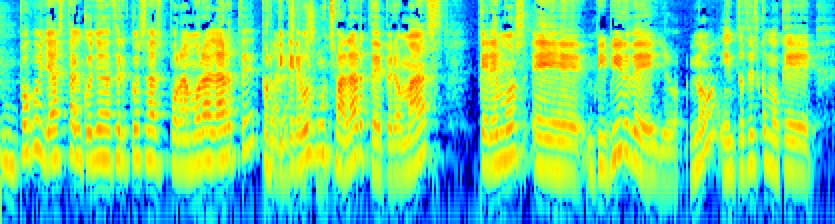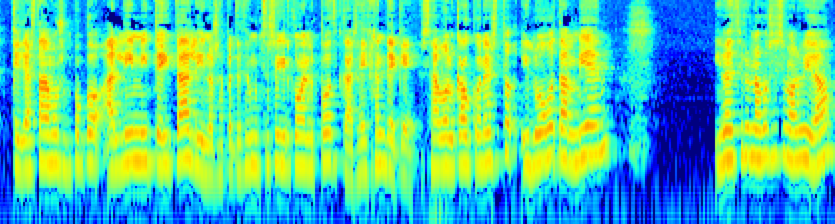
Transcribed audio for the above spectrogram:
un poco ya hasta el coño de hacer cosas por amor al arte, porque Bueno, queremos sí. mucho al arte, pero más queremos eh, vivir de ello, ¿no? Y entonces como que, que ya estábamos un poco al límite y tal, y nos apetece mucho seguir con el podcast. Hay gente que se ha volcado con esto, y luego también, Iba a decir una cosa y se me ha olvidado.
